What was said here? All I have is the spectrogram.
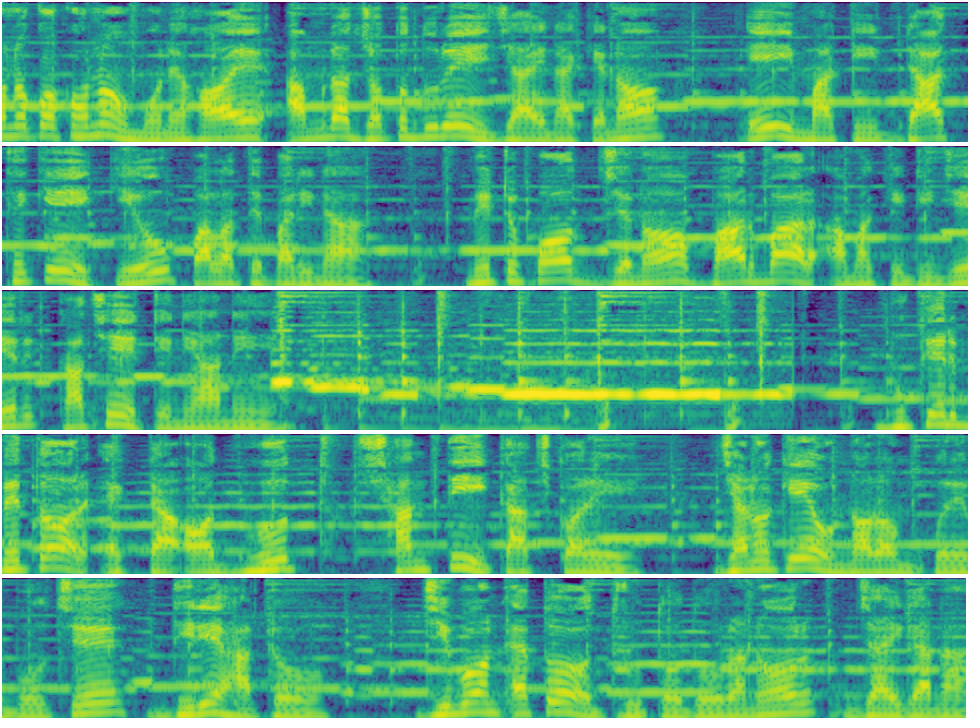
কখনো কখনো মনে হয় আমরা যত দূরেই যাই না কেন, এই মাটির ডাক থেকে কেউ পালাতে পারি না। মেটোপথ যেন বারবার আমাকে নিজের কাছে টেনে আনে। বুকের ভেতর একটা অদ্ভুত শান্তি কাজ করে, যেন কেউ নরম করে বলছে, ধীরে হাঁটো। জীবন এত দ্রুত দৌড়ানোর জায়গা না।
